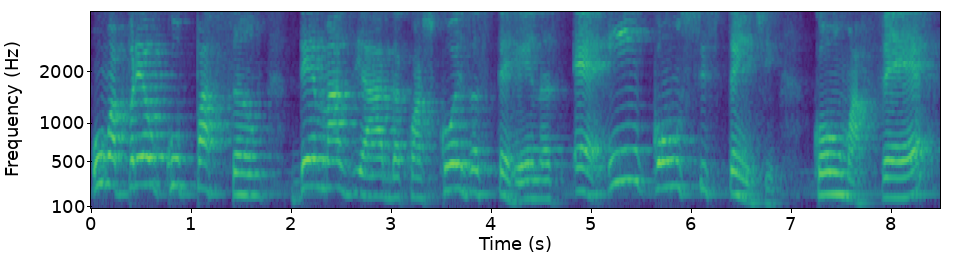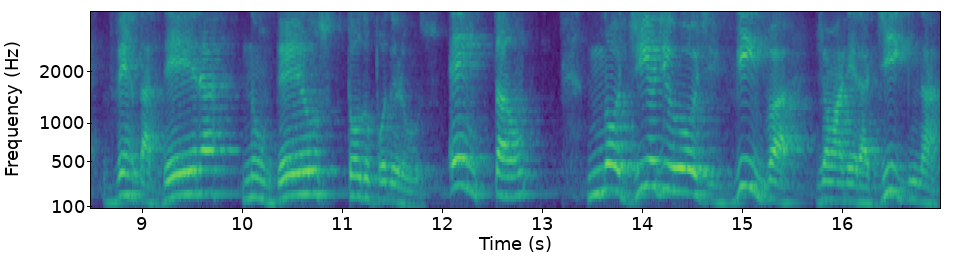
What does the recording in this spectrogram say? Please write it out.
Uma preocupação demasiada com as coisas terrenas é inconsistente com uma fé verdadeira num Deus Todo-Poderoso. Então, no dia de hoje, viva de uma maneira digna,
